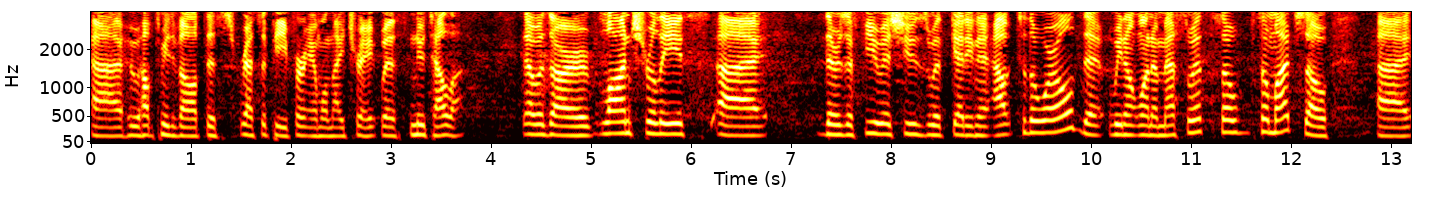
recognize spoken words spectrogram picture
uh, who helped me develop this recipe for amyl nitrate with Nutella. That was our launch release. Uh, there's a few issues with getting it out to the world that we don't want to mess with so so much. So uh,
